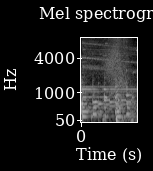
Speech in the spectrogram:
フフフ。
